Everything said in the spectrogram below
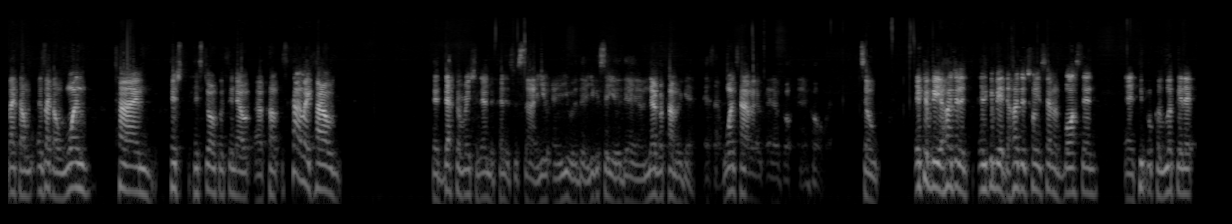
like a it's like a one time his, historical thing that uh, come, it's kind of like how the Declaration of Independence was signed. You and you were there. You can say you were there. It'll never come again. It's like one time and it'll, it'll go and it'll go away. So it could be 100. It could be at the 127 Boston, and people could look at it.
